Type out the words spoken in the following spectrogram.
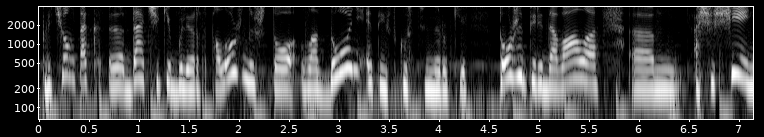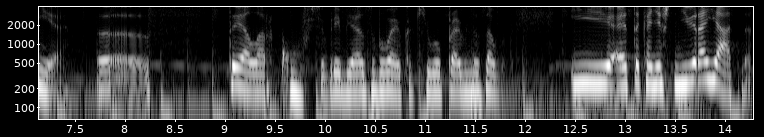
причем так э, датчики были расположены, что ладонь этой искусственной руки тоже передавала э, ощущение э, Стелларку, все время я забываю, как его правильно зовут. И это, конечно, невероятно.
